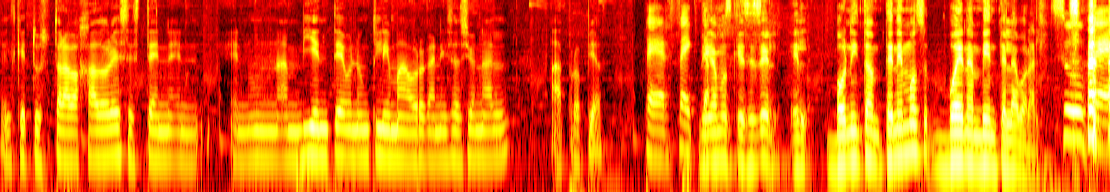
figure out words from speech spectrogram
el que tus trabajadores estén en, en un ambiente o en un clima organizacional apropiado. Perfecto. Digamos que ese es el, el bonito. Tenemos buen ambiente laboral. Súper.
